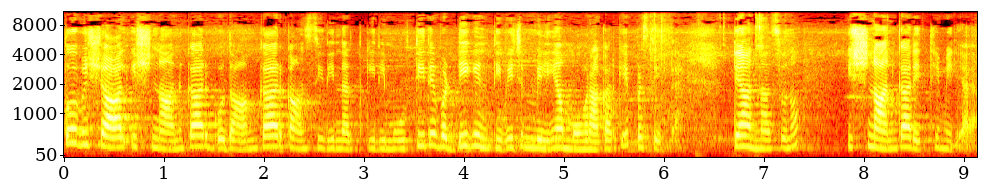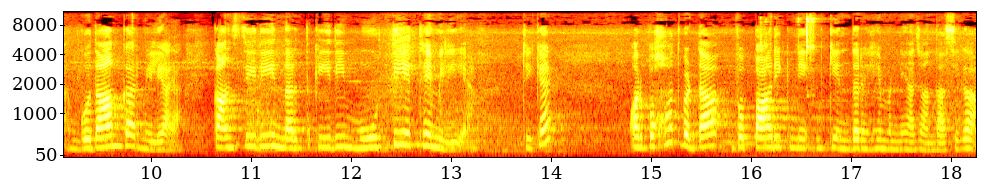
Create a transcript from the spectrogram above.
ਤੋਂ ਵਿਸ਼ਾਲ ਇਸ਼ਨਾਨਘਰ ਗੋਦਾਮਘਰ ਕਾਂਸੀ ਦੀ ਨਰਤਕੀ ਦੀ ਮੂਰਤੀ ਤੇ ਵੱਡੀ ਗਿਣਤੀ ਵਿੱਚ ਮਿਲੀਆਂ ਮੋਹਰਾਂ ਕਰਕੇ ਪ੍ਰਸਿੱਧ ਹੈ। ਧਿਆਨ ਨਾਲ ਸੁਣੋ ਇਸ਼ਨਾਨਘਰ ਇੱਥੇ ਮਿਲਿਆ ਆ ਗੋਦਾਮਘਰ ਮਿਲਿਆ ਆ, ਕਾਂਸੀ ਦੀ ਨਰਤਕੀ ਦੀ ਮੂਰਤੀ ਇੱਥੇ ਮਿਲੀ ਹੈ ਠੀਕ ਹੈ? ਔਰ ਬਹੁਤ ਵੱਡਾ ਵਪਾਰਿਕ ਨੇ- ਕੇਂਦਰ ਇਹ ਮੰਨਿਆ ਜਾਂਦਾ ਸੀਗਾ।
